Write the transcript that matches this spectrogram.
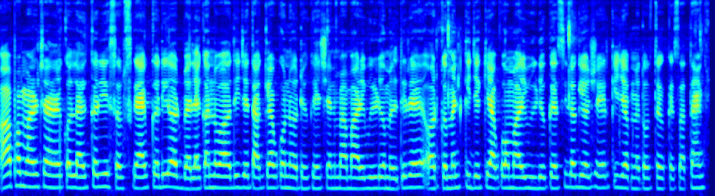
आप हमारे channel को लाइक करिए, सब्सक्राइब करिए और बेल आइकन दबा दीजिए ताकि आपको नोटिफिकेशन में हमारी वीडियो मिलती रहे और कमेंट कीजिए कि आपको हमारी वीडियो कैसी लगी और शेयर कीजिए अपने दोस्तों के साथ। थैंक्स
